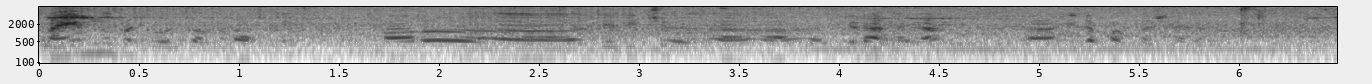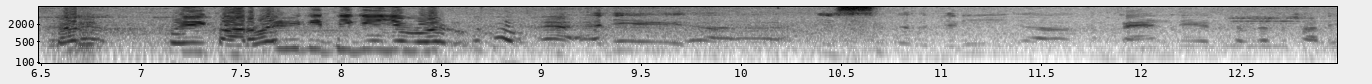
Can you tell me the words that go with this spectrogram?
ਕ੍ਰਾਈਮ ਨੂੰ ਕੰਟਰੋਲ ਕਰਨ ਵਾਸਤੇ ਔਰ ਦੇ ਵਿੱਚ ਜਿਹੜਾ ਹੈਗਾ ਇਹਦਾ ਪਰਪਸ ਹੈਗਾ। ਸਰ ਕੋਈ ਕਾਰਵਾਈ ਵੀ ਕੀਤੀ ਗਈ ਜੋ ਦੇਖੋ ਅ, ਇਹਦੇ ਅ, ਇਸ ਜਿਹੜੀ ਕੰਪੇਨ ਦੇ ਅੰਤਰਗਤ ਸਾਡੇ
